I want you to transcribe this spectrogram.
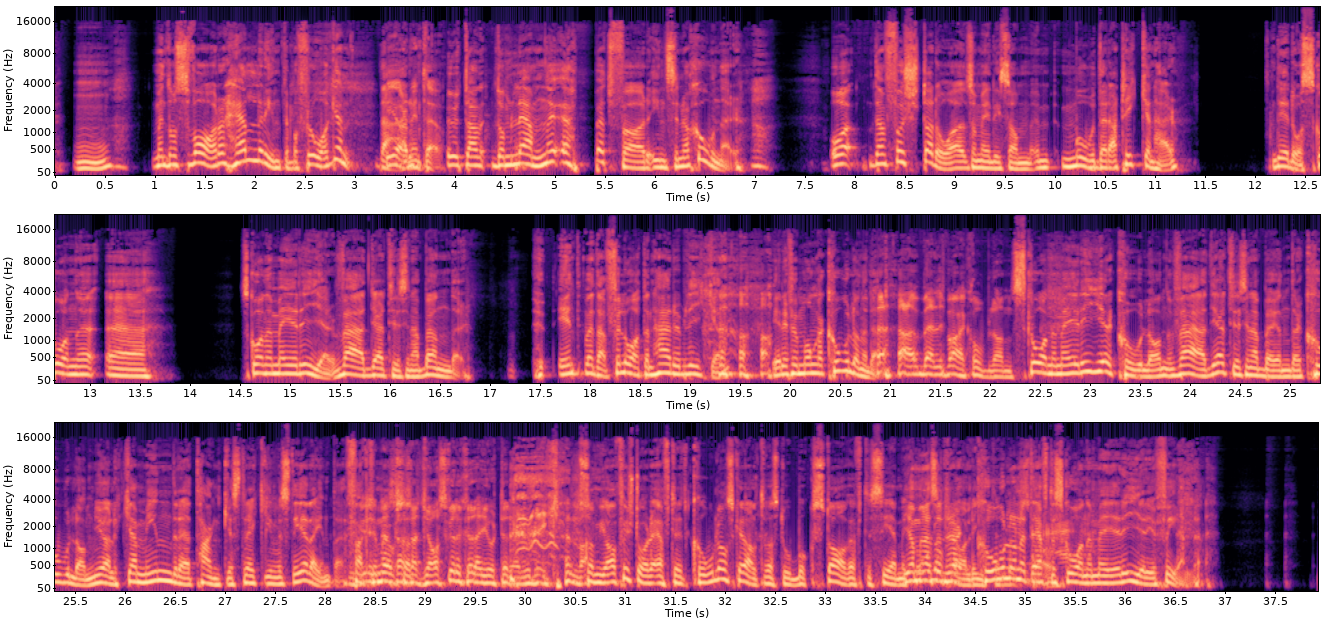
Men de svarar heller inte på frågan. Där, Det gör de inte. Utan de lämnar öppet för insinuationer. Och Den första då, som är liksom moderartikeln här, det är då Skåne, eh, Skåne Mejerier vädjar till sina bönder. Är inte, vänta, förlåt, den här rubriken, är det för många kolon i den? Ja, väldigt många kolon. Skånemejerier kolon vädjar till sina bönder kolon mjölka mindre tankestreck investera inte. Faktum det är också att att jag skulle kunna gjort den där rubriken. Va? som jag förstår det, efter ett kolon ska det alltid vara stor bokstav. Efter semikolon Ja men alltså det där kolonet bokstav. efter Skånemejerier är ju fel.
